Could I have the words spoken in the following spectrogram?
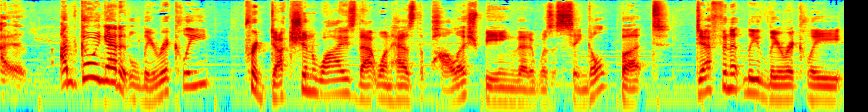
I, I'm going at it lyrically. Production wise, that one has the polish, being that it was a single, but definitely lyrically,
